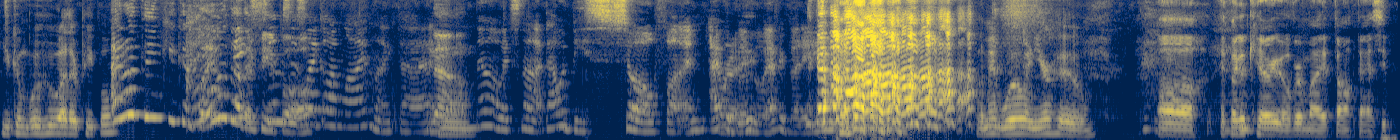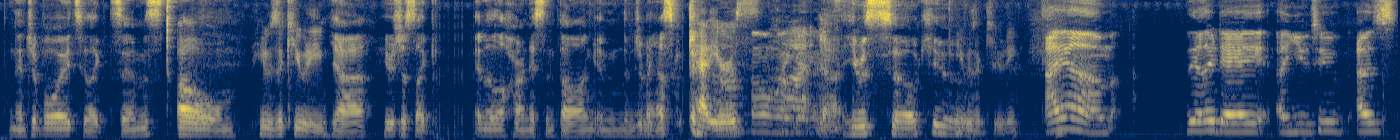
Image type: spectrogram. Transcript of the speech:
You can woohoo other people. I don't think you can I play don't with think other people. Sims is like online like that. No. No, it's not. That would be so fun. I would Right. woohoo everybody. Let me woo and you're who. Uh, if I could carry over my Final Fantasy Ninja Boy to like Sims, Oh, he was a cutie. yeah, he was just like in a little harness and thong and ninja mask. Cat ears. Oh my Hot. goodness. Yeah, he was so cute. He was a cutie. I um the other day a YouTube I was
